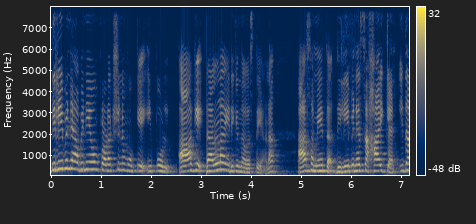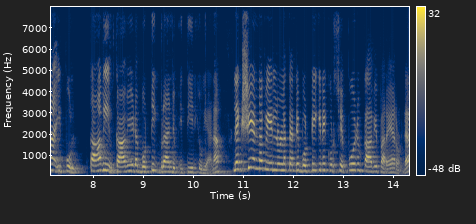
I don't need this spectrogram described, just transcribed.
ദിലീപിന്റെ അഭിനയവും പ്രൊഡക്ഷനും ഒക്കെ ഇപ്പോൾ ആകെ ഡള്ളായിരിക്കുന്ന അവസ്ഥയാണ്. ആ സമയത്ത് ദിലീപിനെ സഹായിക്കാൻ ഇതാ ഇപ്പോൾ കാവ്യയും കാവ്യയുടെ ബൊട്ടിക് ബ്രാൻഡും എത്തിയിരിക്കുകയാണ്. ലക്ഷ്യ എന്ന പേരിലുള്ള തന്റെ ബൊട്ടിക്കിനെ കുറിച്ച് എപ്പോഴും കാവ്യ പറയാറുണ്ട്.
